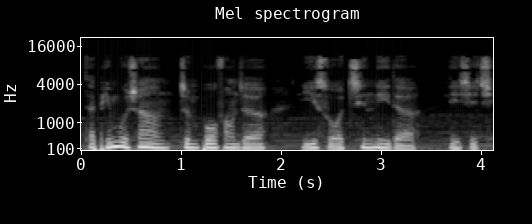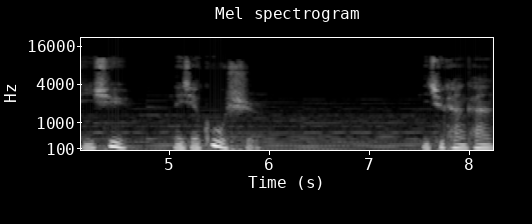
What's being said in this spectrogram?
在屏幕上正播放着你所经历的那些情绪、那些故事。你去看看，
